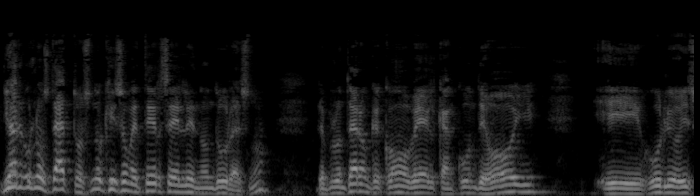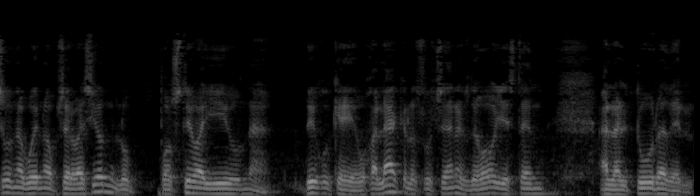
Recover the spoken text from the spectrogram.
dio algunos datos, no quiso meterse él en Honduras, ¿no? Le preguntaron que cómo ve el Cancún de hoy y Julio hizo una buena observación, lo posteó allí una, dijo que ojalá que los funcionarios de hoy estén a la altura del,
